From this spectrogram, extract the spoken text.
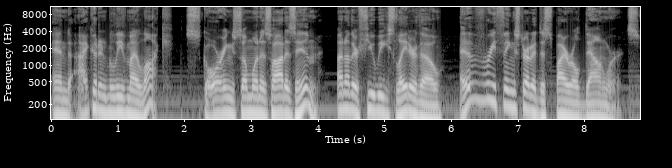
and I couldn't believe my luck. Scoring someone as hot as him. Another few weeks later, though, everything started to spiral downwards.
